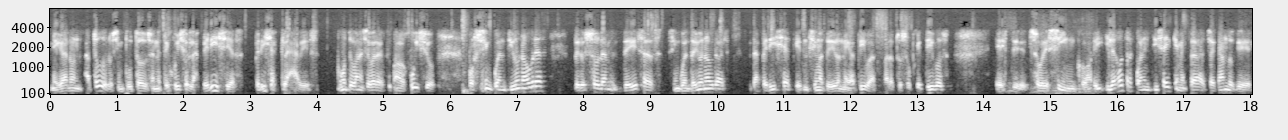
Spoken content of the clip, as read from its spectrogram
negaron a todos los imputados en este juicio las pericias, pericias claves. ¿Cómo te van a llevar a, juicio por 51 obras, pero solamente de esas 51 obras, la pericia que encima te dieron negativa para tus objetivos, este, sobre 5. Y, las otras 46 que me estás achacando que,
